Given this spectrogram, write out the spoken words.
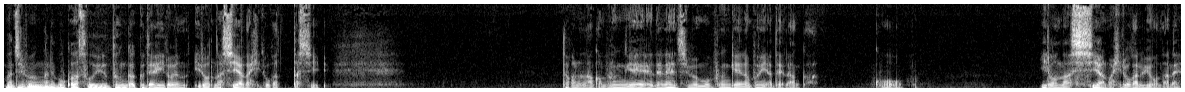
まあ自分がね僕はそういう文学でいろいろんな視野が広がったしだからなんか文芸でね自分も文芸の分野でなんかこういろんな視野の広がるようなね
